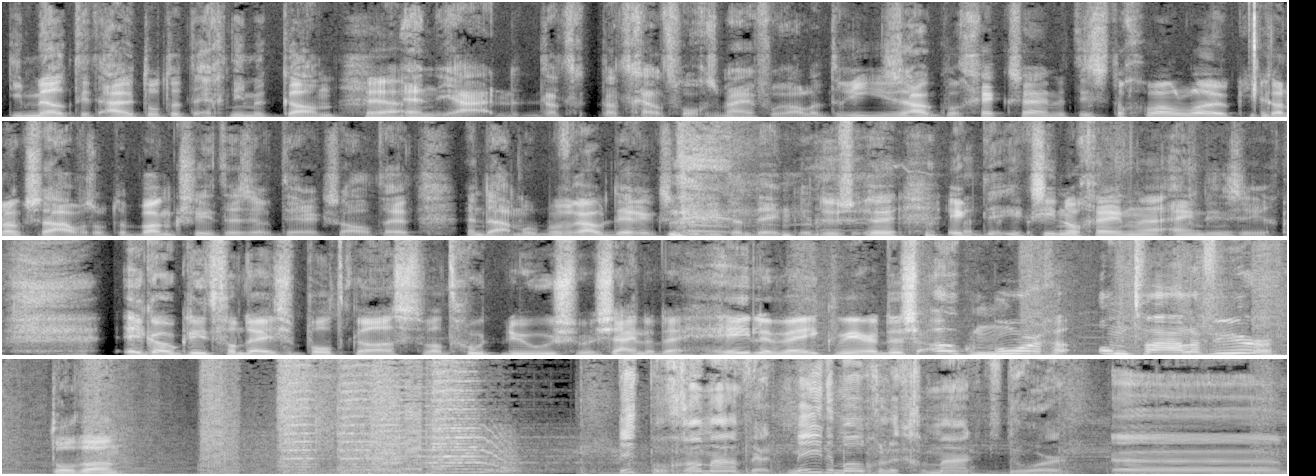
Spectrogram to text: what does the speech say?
die melkt dit uit tot het echt niet meer kan. Ja. En ja, dat, dat geldt volgens mij voor alle drie. Je zou ook wel gek zijn. Het is toch gewoon leuk. Je kan ook s'avonds op de bank zitten, zegt Derks altijd. En daar moet mevrouw weer niet aan denken. Dus ik, ik zie nog geen eh, eind in zicht. Ik ook niet van deze podcast. Want goed nieuws, we zijn er de hele week weer. Dus ook morgen om 12 uur. Tot dan. Dit programma werd mede mogelijk gemaakt door Ehm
